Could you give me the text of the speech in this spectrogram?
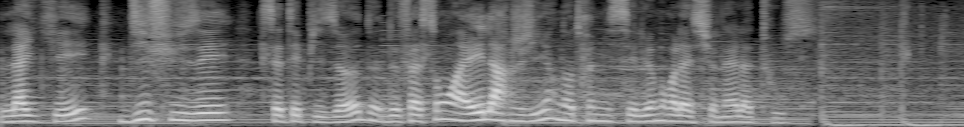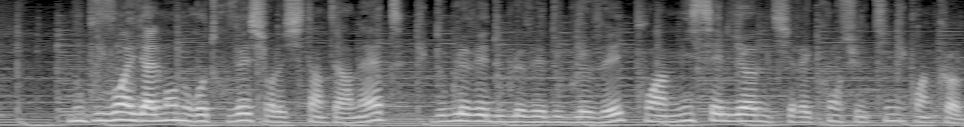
liker, diffuser cet épisode de façon à élargir notre mycélium relationnel à tous. Nous pouvons également nous retrouver sur le site internet www.mycelium-consulting.com.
